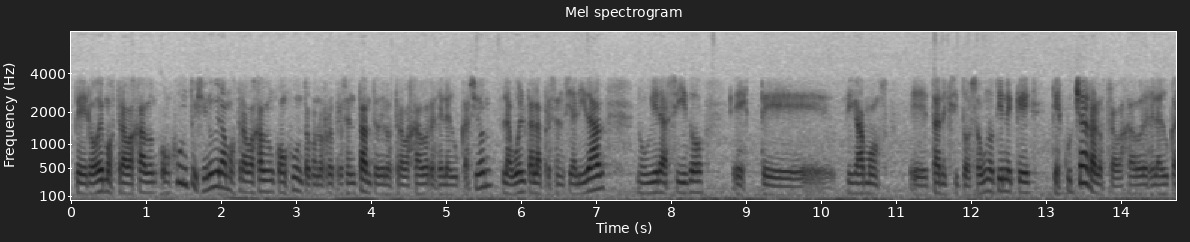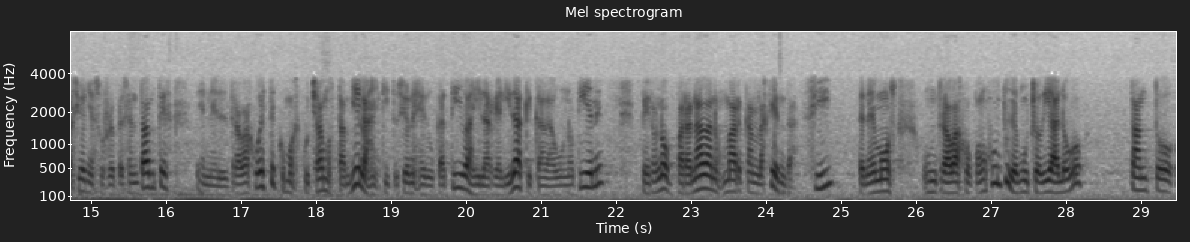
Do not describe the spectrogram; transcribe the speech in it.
pero hemos trabajado en conjunto y si no hubiéramos trabajado en conjunto con los representantes de los trabajadores de la educación, la vuelta a la presencialidad no hubiera sido, este, digamos, eh, tan exitosa. Uno tiene que, escuchar a los trabajadores de la educación y a sus representantes en el trabajo este, como escuchamos también las instituciones educativas y la realidad que cada uno tiene, pero no, para nada nos marcan la agenda. Sí tenemos un trabajo conjunto y de mucho diálogo, tanto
